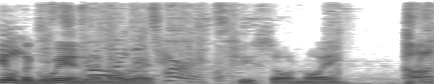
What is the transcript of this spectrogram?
kill the team Gwen, I destroyed know, a right? turret. She's so annoying. はっ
